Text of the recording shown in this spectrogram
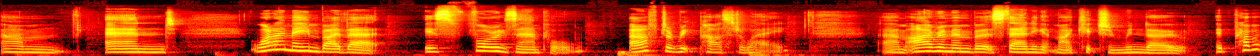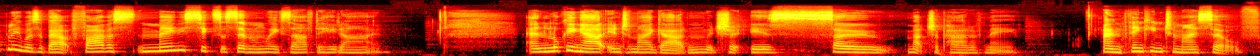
Um, and what i mean by that is for example after rick passed away um, I remember standing at my kitchen window. It probably was about five or maybe six or seven weeks after he died. And looking out into my garden, which is so much a part of me, and thinking to myself,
